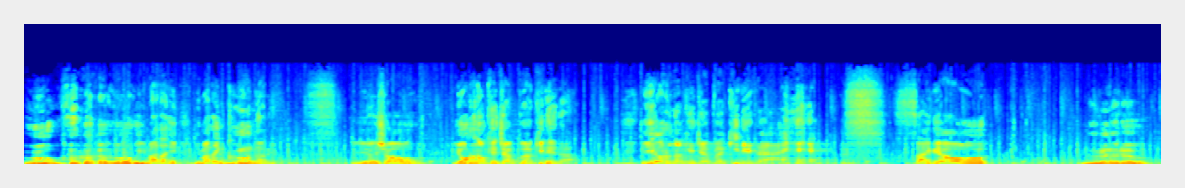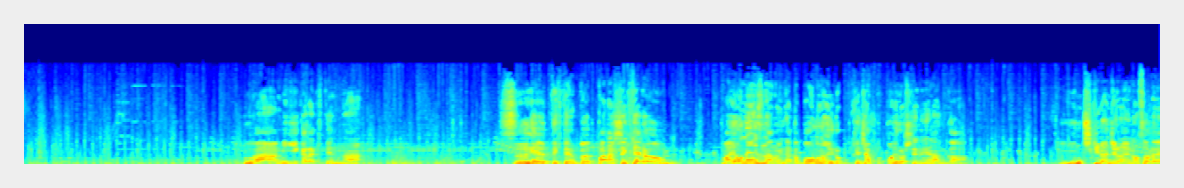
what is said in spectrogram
う う、いまだに、いまだにグーになるよ。よいしょ。夜のケチャップは綺麗だ。夜のケチャップは綺麗だ。さあ、行くよぬるぬる。うわー、右から来てんな。すげえ撃ってきてる。ぶっ放してきてるマヨネーズなのになんかボムの色、ケチャップっぽい色してね、なんか。インチキなんじゃないの？それ。はい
